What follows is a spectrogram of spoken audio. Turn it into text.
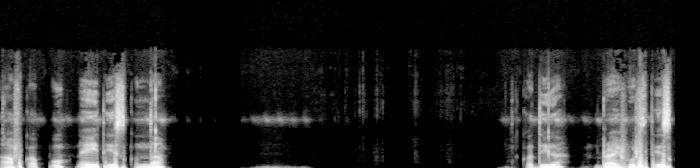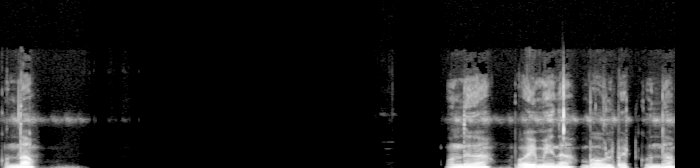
హాఫ్ కప్పు నెయ్యి తీసుకుందాం. కొద్దిగా డ్రై ఫ్రూట్స్ తీసుకుందాం. ముందుగా పొయ్యి మీద బౌల్ పెట్టుకుందాం.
